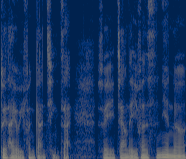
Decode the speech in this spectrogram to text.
对他有一份感情在，所以这样的一份思念呢，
